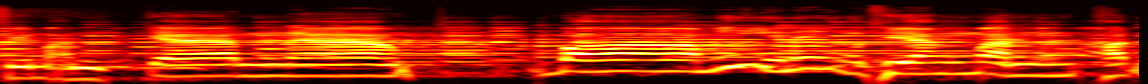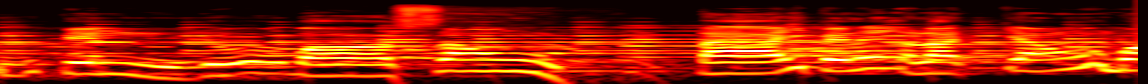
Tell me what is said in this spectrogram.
สิมันแกนนว บ่มีแนวเทียงมันพันเป็นอยู่บ่เศร้า ตายไปแล้วละเจ้าบ่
